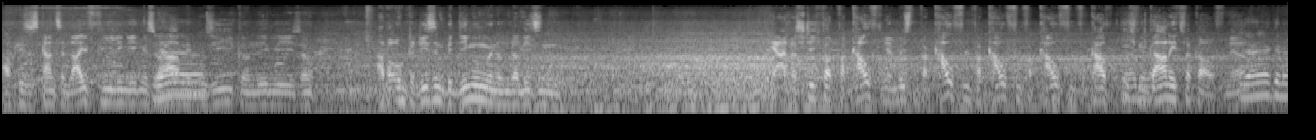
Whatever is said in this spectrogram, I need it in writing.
Auch dieses ganze Live-Feeling irgendwie so haben mit Musik und irgendwie so. Aber unter diesen Bedingungen, unter diesen. Ja, das Stichwort verkaufen. Wir müssen verkaufen, verkaufen, verkaufen, verkaufen. Ich will gar nichts verkaufen. Ja? Ja, ja, genau.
